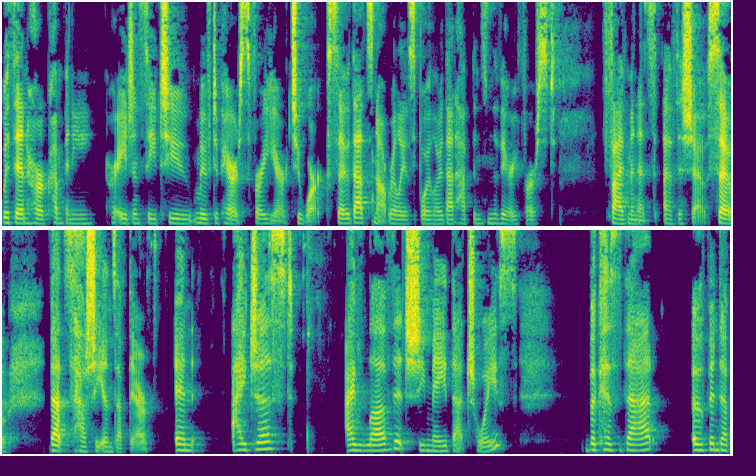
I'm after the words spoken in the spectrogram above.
within her company, her agency, to move to Paris for a year to work. So that's not really a spoiler. That happens in the very first five minutes of the show. So that's how she ends up there. And I just, I love that she made that choice because that opened up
